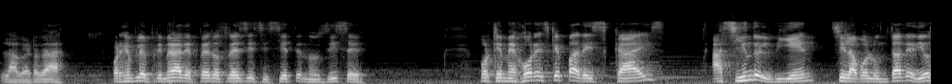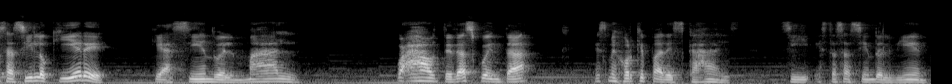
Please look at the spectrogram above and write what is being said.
la verdad. Por ejemplo, en primera de Pedro 3:17 nos dice, porque mejor es que padezcáis haciendo el bien, si la voluntad de Dios así lo quiere, que haciendo el mal. ¡Wow! ¿Te das cuenta? Es mejor que padezcáis si estás haciendo el bien,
